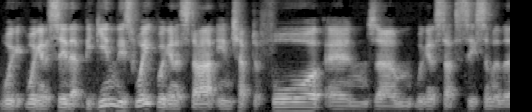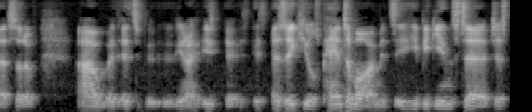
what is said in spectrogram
we're, we're going to see that begin this week. We're going to start in chapter four, and um, we're going to start to see some of the sort of um, it- it's you know it- it's Ezekiel's pantomime. It's he begins to just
